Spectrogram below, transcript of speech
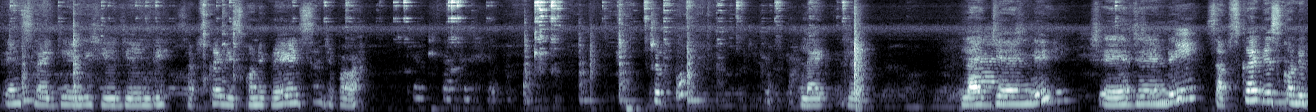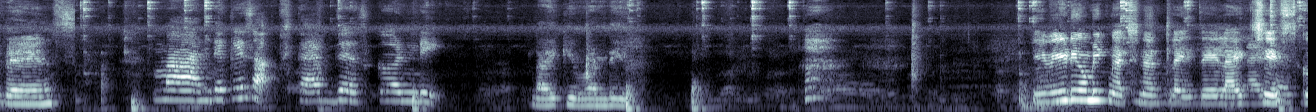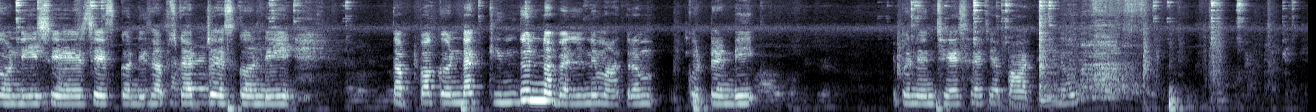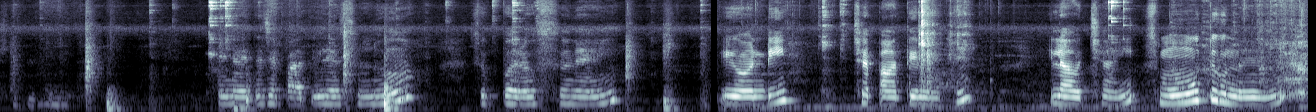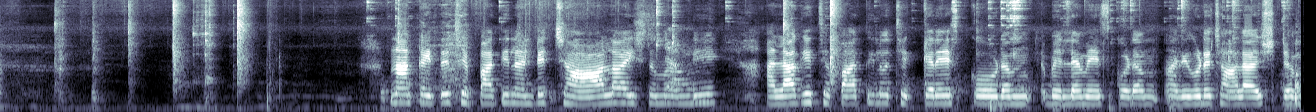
ఫ్రెండ్స్ లైక్ చేయండి షేర్ చేయండి సబ్స్క్రైబ్ చేసుకోండి ఫ్రెండ్స్ అని చెప్పావా? చెప్పు. లైక్ లైక్ చేయండి షేర్ చేయండి సబ్స్క్రైబ్ చేసుకోండి ఫ్రెండ్స్ మా ఆంటీకి సబ్స్క్రైబ్ చేసుకోండి. లైక్ ఇవ్వండి. ఈ వీడియో మీకు నచ్చినట్లయితే లైక్ చేసుకోండి షేర్ చేసుకోండి సబ్స్క్రైబ్ చేసుకోండి. తప్పకుండా కిందున్న బెల్ని మాత్రం కొట్టండి. ఇప్పుడు నేను చేసే చపాతీలు. నేనైతే చపాతీలు చేస్తాను. సూపర్ వస్తున్నాయి. ఇదిగోండి చపాతీలు అయితే ఇలా వచ్చాయి. స్మూత్గా ఉన్నాయి. నాకైతే చపాతీలు అంటే చాలా ఇష్టం అండి అలాగే చపాతీలో చక్కెర వేసుకోవడం బెల్లం వేసుకోవడం అది కూడా చాలా ఇష్టం.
